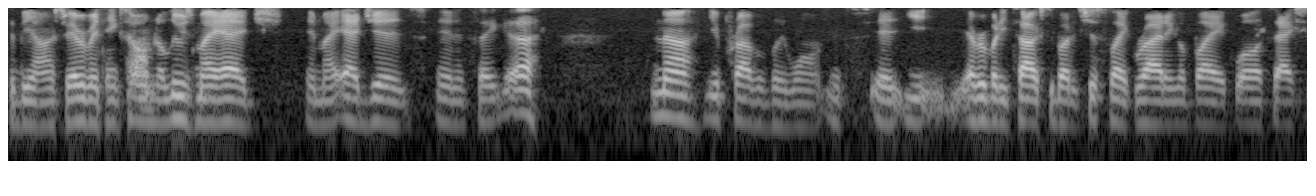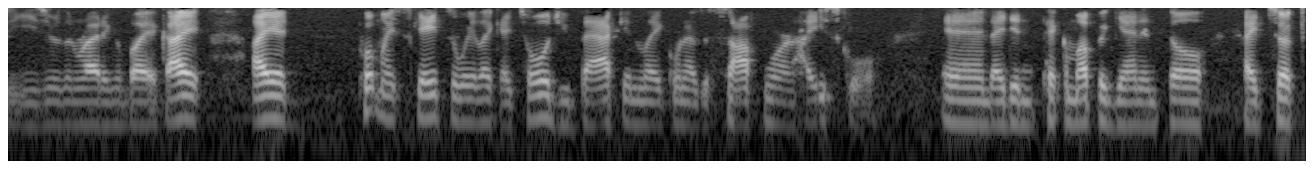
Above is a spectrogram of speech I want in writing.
To be honest, everybody thinks, "Oh, I'm going to lose my edge," and my edge is, and it's like, uh, nah, you probably won't. It's it, you, everybody talks about it's just like riding a bike. Well, it's actually easier than riding a bike. I I had put my skates away, like I told you, back in like when I was a sophomore in high school, and I didn't pick them up again until I took,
